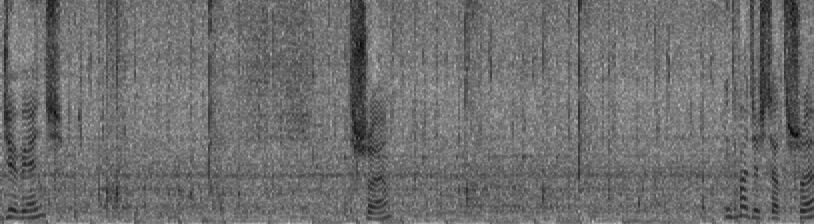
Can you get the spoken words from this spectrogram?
9 3 23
